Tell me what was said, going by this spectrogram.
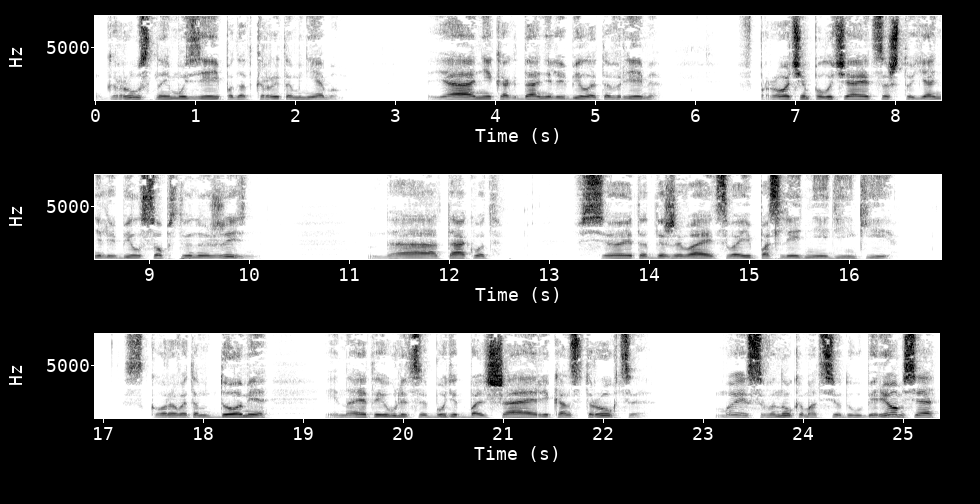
Грустный музей под открытым небом. Я никогда не любил это время — Впрочем, получается, что я не любил собственную жизнь. Да, так вот, все это доживает свои последние деньки. Скоро в этом доме и на этой улице будет большая реконструкция. Мы с внуком отсюда уберемся,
